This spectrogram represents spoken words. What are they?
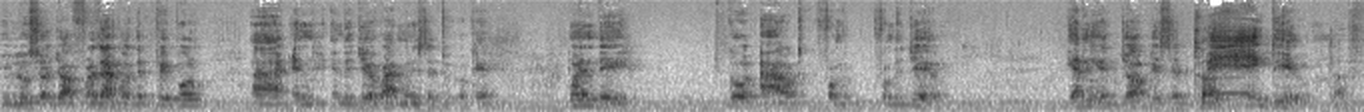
you lose your job. For example, the people uh, in, in the jail where I ministered to, okay, when they go out from, from the jail, getting a job is a Tough. big deal. Tough.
